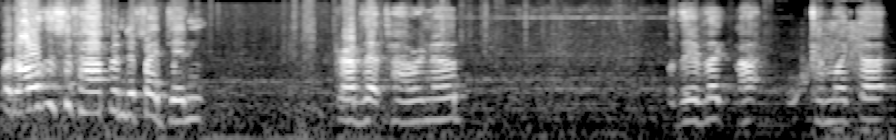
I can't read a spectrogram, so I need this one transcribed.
Would all this have happened if I didn't grab that power node? Would they have like not come like that?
